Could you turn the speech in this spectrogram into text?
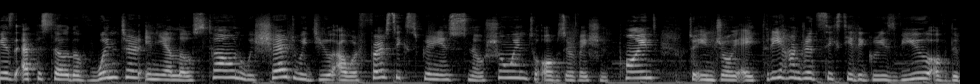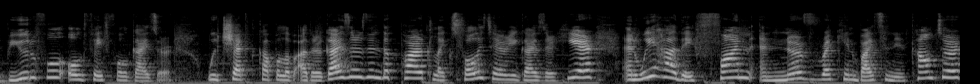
previous episode of Winter in Yellowstone, we shared with you our first experience snowshoeing to Observation Point to enjoy a 360 degrees view of the beautiful Old Faithful geyser. We checked a couple of other geysers in the park like Solitary Geyser here and we had a fun and nerve-wracking bison encounter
